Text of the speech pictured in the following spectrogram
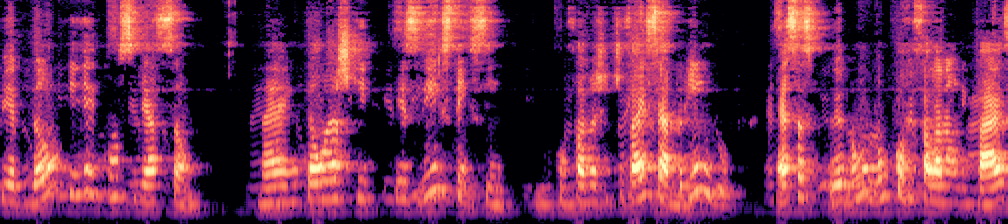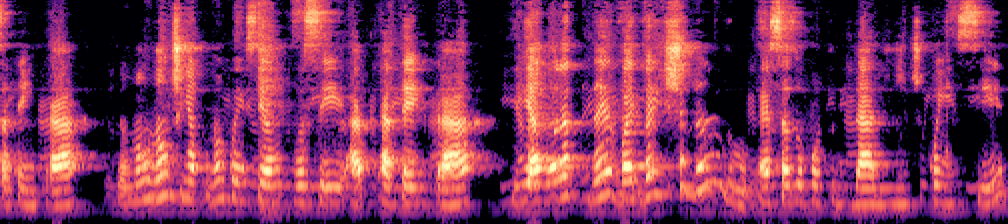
perdão e reconciliação. Né? Então, acho que existem sim, conforme a gente vai se abrindo, essas, eu não, nunca ouvi falar na Unipaz até entrar, eu não, não, tinha, não conhecia você a, até entrar, e agora né, vai, vai chegando essas oportunidades de gente conhecer,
